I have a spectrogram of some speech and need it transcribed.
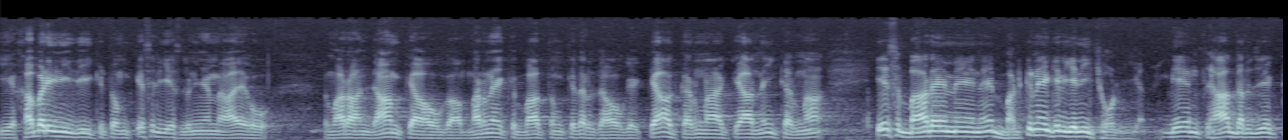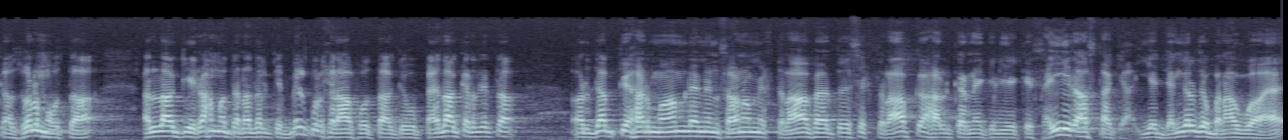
ये खबर ही नहीं दी कि तुम किस लिए इस दुनिया में आए हो, तुम्हारा अंजाम क्या होगा, मरने के बाद तुम किधर जाओगे, क्या करना, क्या नहीं करना, इस बारे में इन्हें भटकने के लिए नहीं छोड़ दिया। ये इंतहा दर्जे का जुल्म होता, अल्लाह की रहमत और अदल के बिल्कुल ख़िलाफ़ होता कि वो पैदा कर देता और जबकि हर मामले में इंसानों में इख्तलाफ है तो इस इख्तलाफ का हल करने के लिए कि सही रास्ता क्या? ये जंगल जो बना हुआ है,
